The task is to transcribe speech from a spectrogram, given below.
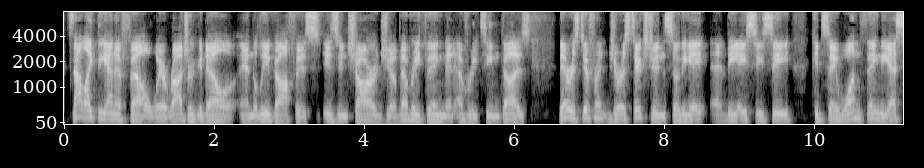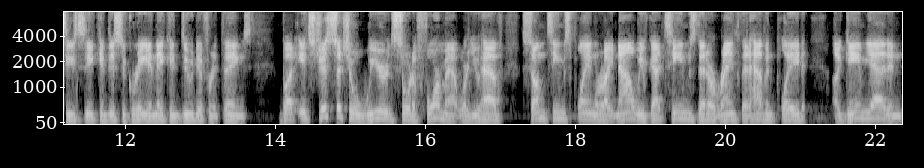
It's not like the NFL where Roger Goodell and the league office is in charge of everything that every team does. There is different jurisdictions, so the uh, the ACC could say one thing, the SEC can disagree, and they can do different things. But it's just such a weird sort of format where you have some teams playing right now. We've got teams that are ranked that haven't played a game yet? And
